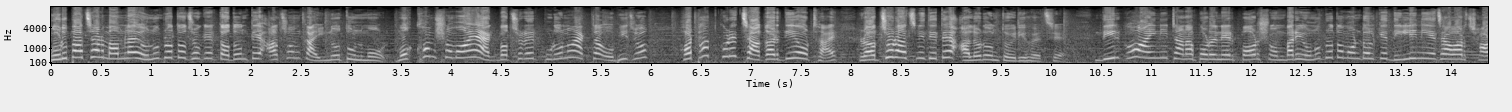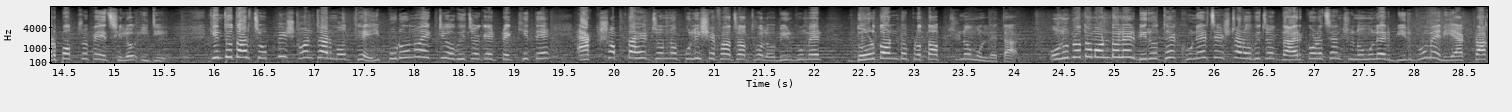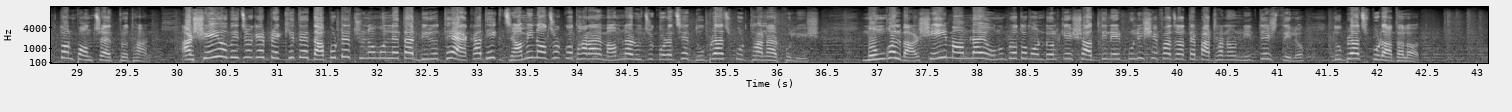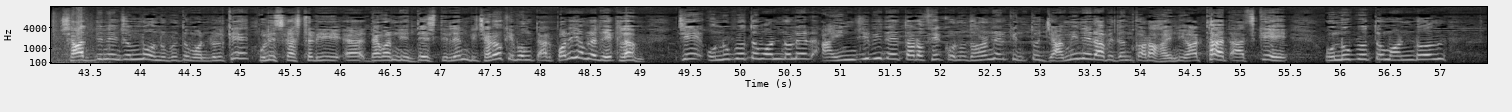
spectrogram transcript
গরু পাচার মামলায় অনুব্রত যোগের তদন্তে আচমকাই নতুন মোড়। মোক্ষম সময়ে এক বছরের পুরনো একটা অভিযোগ হঠাৎ করে চাগার দিয়ে ওঠায় রাজ্য রাজনীতিতে আলোড়ন তৈরি হয়েছে। দীর্ঘ আইনি টানাপোড়েনের পর সোমবারই অনুব্রত মণ্ডলকে দিল্লি নিয়ে যাওয়ার ছাড়পত্র পেয়েছিল ইডি। কিন্তু তার চব্বিশ ঘণ্টার মধ্যেই পুরনো একটি অভিযোগের প্রেক্ষিতে এক সপ্তাহের জন্য পুলিশ হেফাজত হল বীরভূমের দোর্দণ্ড প্রতাপ তৃণমূল নেতার। অনুব্রত মণ্ডলের বিরুদ্ধে খুনের চেষ্টার অভিযোগ দায়ের করেছেন তৃণমূলের বীরভূমেরই এক প্রাক্তন পঞ্চায়েত প্রধান। আর সেই অভিযোগের প্রেক্ষিতে দাপুটে তৃণমূল নেতার বিরুদ্ধে একাধিক জামিন অযোগ্য ধারায় মামলা রুজু করেছে দুবরাজপুর থানার পুলিশ। মঙ্গলবার সেই মামলায় অনুব্রত মণ্ডলকে সাত দিনের পুলিশ হেফাজতে পাঠানোর নির্দেশ দিল দুবরাজপুর আদালত। সাত দিনের জন্য অনুব্রত মণ্ডলকে পুলিশ কাস্টাডি দেওয়ার নির্দেশ দিলেন বিচারক এবং তারপরেই আমরা দেখলাম যে অনুব্রত মণ্ডলের আইনজীবীদের তরফে কোনো ধরনের কিন্তু জামিনের আবেদন করা হয়নি। অর্থাৎ আজকে অনুব্রত মণ্ডল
